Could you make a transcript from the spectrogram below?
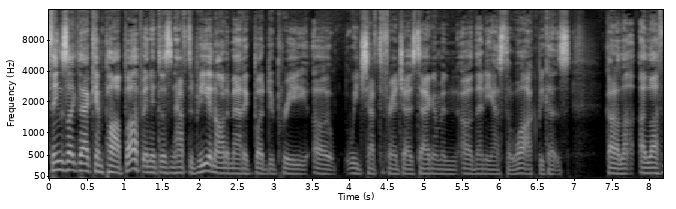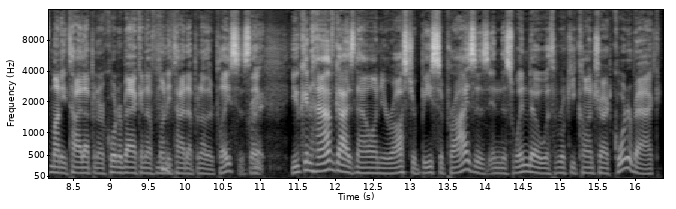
Things like that can pop up, and it doesn't have to be an automatic Bud Dupree. Uh, we just have to franchise tag him, and oh, then he has to walk because got a lo- enough money tied up in our quarterback, enough money tied up in other places. Like Right. you can have guys now on your roster be surprises in this window with rookie contract quarterback.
